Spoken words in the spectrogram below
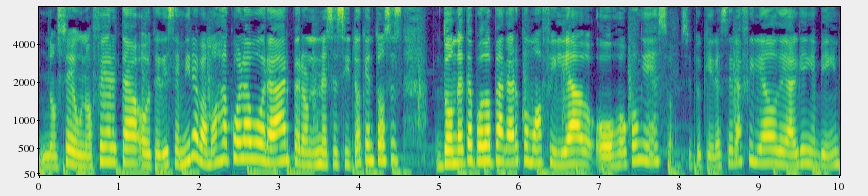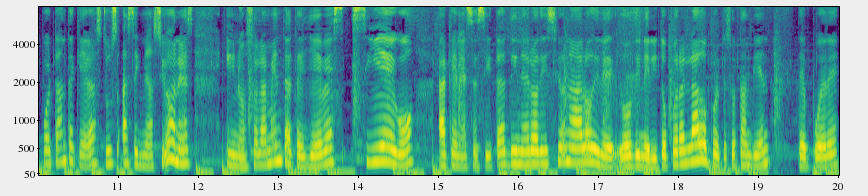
no sé, una oferta o te dice, mira, vamos a colaborar, pero necesito que entonces, ¿dónde te puedo pagar como afiliado? Ojo con eso. Si tú quieres ser afiliado de alguien, es bien importante que hagas tus asignaciones y no solamente te lleves ciego a que necesitas dinero adicional o, o dinerito por al lado, porque eso también te puede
